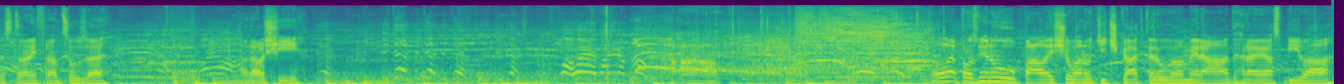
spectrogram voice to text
ze strany francouze. A další. Tohle pro změnu Pálešova notička, kterou velmi rád hraje a zpívá.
